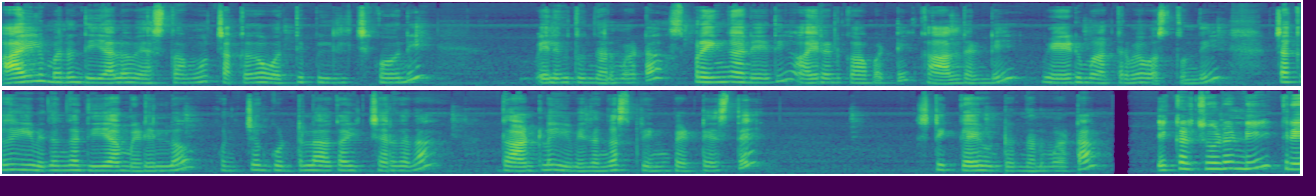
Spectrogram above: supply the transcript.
ఆయిల్ మనం దియాలో వేస్తాము. చక్కగా ఒత్తి పీల్చుకొని వెలుగుతుందనమాట స్ప్రింగ్ అనేది ఐరన్ కాబట్టి కాలదండి. వేడి మాత్రమే వస్తుంది. చక్కగా ఈ విధంగా దియా మిడిల్లో కొంచెం గుడ్డలాగా ఇచ్చారు కదా? దాంట్లో ఈ విధంగా స్ప్రింగ్ పెట్టేస్తే స్టిక్ అయి ఉంటుందన్నమాట. ఇక్కడ చూడండి three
